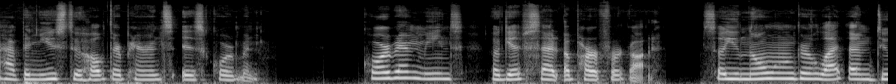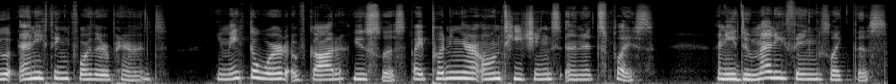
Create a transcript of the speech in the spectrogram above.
have been used to help their parents is korban. Korban means a gift set apart for God. So you no longer let them do anything for their parents. You make the word of God useless by putting your own teachings in its place. And you do many things like this.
